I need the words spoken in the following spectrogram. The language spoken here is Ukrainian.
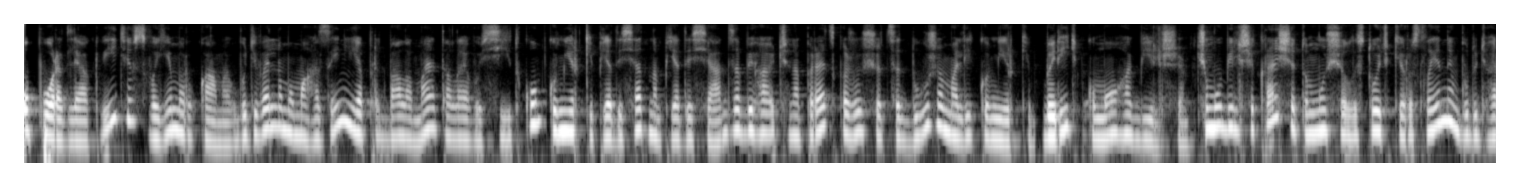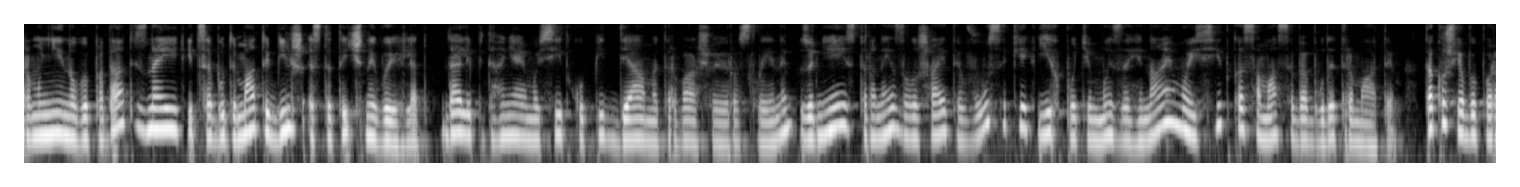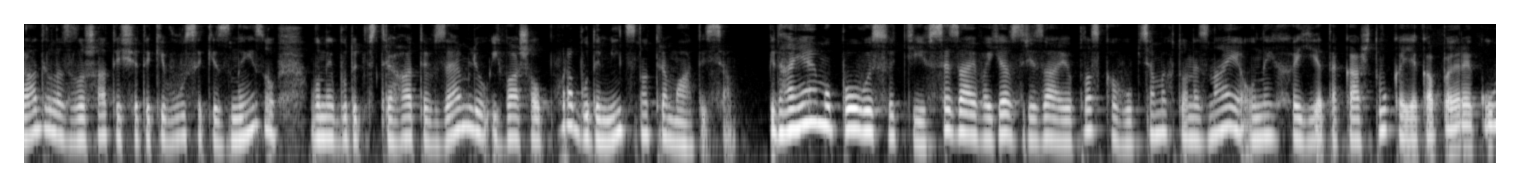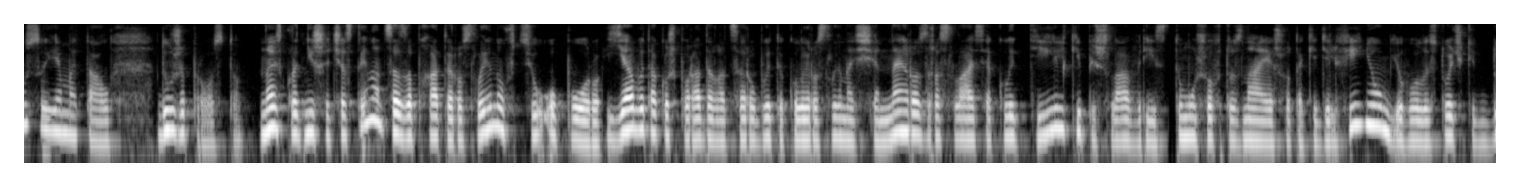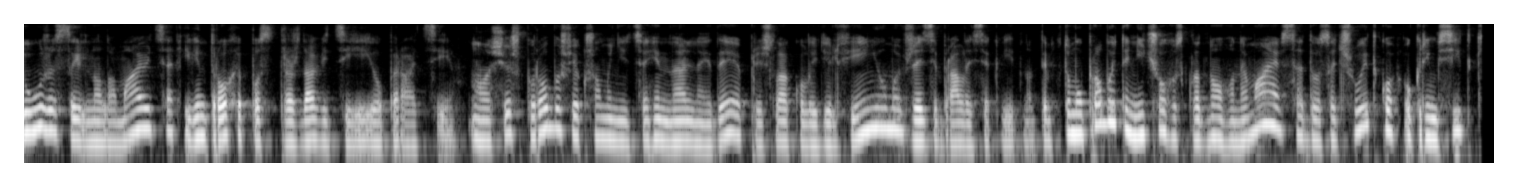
Опора для квітів своїми руками. В будівельному магазині я придбала металеву сітку, комірки 50 на 50. Забігаючи наперед, скажу, що це дуже малі комірки. Беріть якомога більше. Чому більше краще? Тому що листочки рослини будуть гармонійно випадати з неї, і це буде мати більш естетичний вигляд. Далі підганяємо сітку під діаметр вашої рослини. З однієї сторони залишайте вусики, їх потім ми загинаємо, і сітка сама себе буде тримати. Також я би порадила залишати ще такі вусики знизу, вони будуть встрягати в землю, і ваша опора буде міцно триматися. Підганяємо по висоті. Все зайве я зрізаю пласкогубцями. Хто не знає, у них є така штука, яка перекусує метал. Дуже просто. Найскладніша частина це запхати рослину в цю опору. Я би також порадила це робити, коли рослина ще не розрослася, коли тільки пішла в ріст. Тому що хто знає, що таке дельфініум, його листочки дуже сильно ламаються, і він трохи постраждав від цієї операції. Але що ж поробиш, якщо мені ця геніальна ідея прийшла, коли дельфініуми вже зібралися квітнути. Тому пробуйте, нічого складного немає, все досить швидко, окрім сітки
